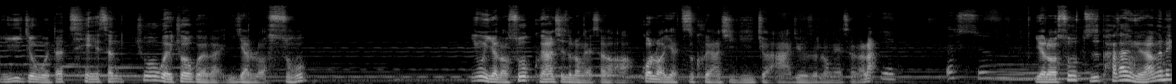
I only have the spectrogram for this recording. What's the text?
伊就会得产生交关交关个叶绿素，因为叶绿素看上去是绿颜色个啊，角落叶子看上去伊就也就是绿颜色个了。叶绿素，叶绿素是派啥用场个呢？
